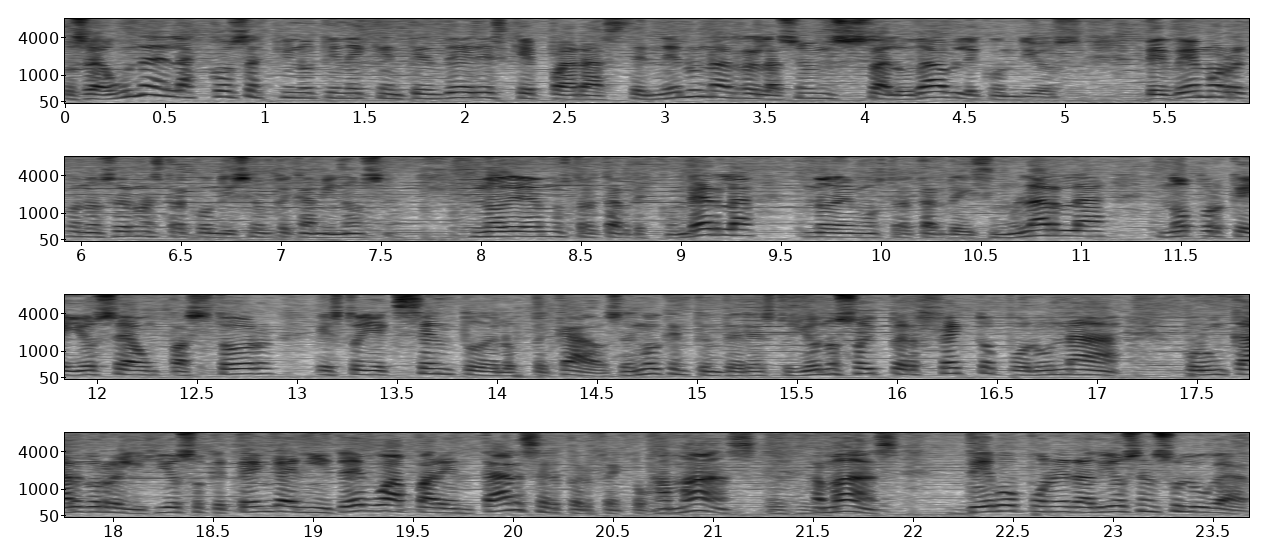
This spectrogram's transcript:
O sea, una de las cosas que uno tiene que entender es que para tener una relación saludable con Dios, debemos reconocer nuestra condición pecaminosa. No debemos tratar de esconderla, no debemos tratar de disimularla, no porque yo sea un pastor, estoy exento de los pecados. Tengo que entender esto. Yo no soy perfecto por, una, por un cargo religioso que tenga, ni debo aparentar ser perfecto. Jamás, jamás. Debo poner a Dios en su lugar.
